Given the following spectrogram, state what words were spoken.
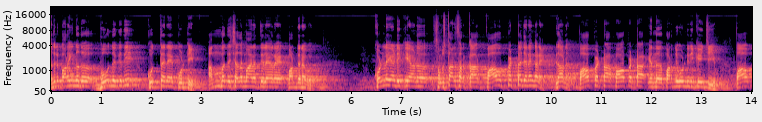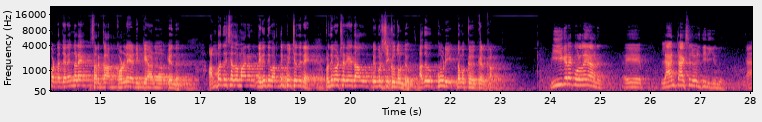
അതിൽ പറയുന്നത് ഭൂനികുതി കുത്തനെ കൂട്ടി. അമ്പത് ശതമാനത്തിലേറെ വർധനവ്. കൊള്ളയടിക്കുകയാണ് സംസ്ഥാന സർക്കാർ പാവപ്പെട്ട ജനങ്ങളെ. ഇതാണ് പാവപ്പെട്ട പാവപ്പെട്ട എന്ന് പറഞ്ഞുകൊണ്ടിരിക്കുകയും ചെയ്യും. പാവപ്പെട്ട ജനങ്ങളെ സർക്കാർ കൊള്ളയടിക്കുകയാണ് എന്ന്. അമ്പത് ശതമാനം നികുതി വർദ്ധിപ്പിച്ചതിനെ പ്രതിപക്ഷ നേതാവും വിമർശിക്കുന്നുണ്ട്. അത് കൂടി നമുക്ക് കേൾക്കാം. ഭീകര കൊള്ളയാണ് ഈ ലാൻഡ് ടാക്സിൽ വരുത്തിയിരിക്കുന്നത്. ഭൂനികുതി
